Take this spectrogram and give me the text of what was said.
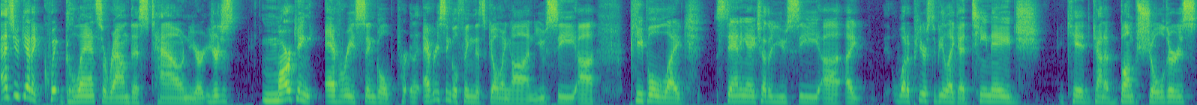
As you get a quick glance around this town, you're you're just marking every single per, every single thing that's going on. You see uh, people like standing at each other. You see uh, a what appears to be like a teenage kid kind of bumps shoulders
